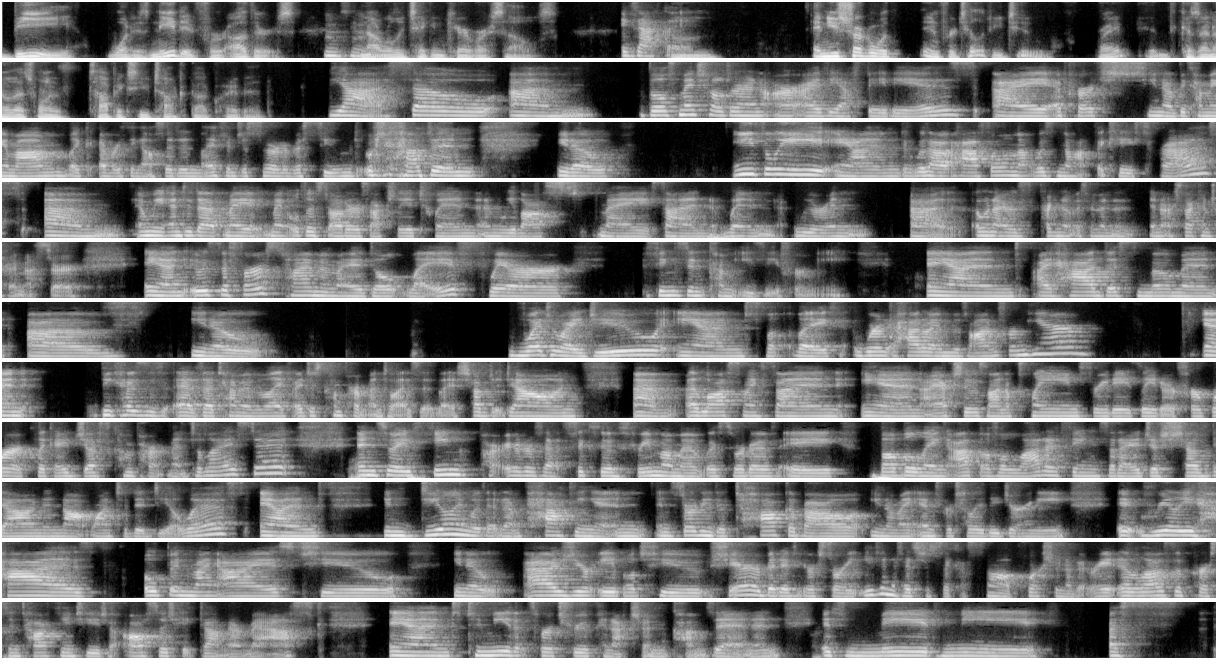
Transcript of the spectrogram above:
be what is needed for others, mm-hmm. not really taking care of ourselves. Exactly. Um, and you struggle with infertility too, right? Because I know that's one of the topics you talk about quite a bit. Yeah. So, um, both my children are IVF babies. I approached, you know, becoming a mom like everything else I did in life and just sort of assumed it would happen, you know, easily and without hassle. And that was not the case for us. Um, and we ended up, my, my oldest daughter is actually a twin and we lost my son mm-hmm. when we were in uh, when I was pregnant with him in, in our second trimester. And it was the first time in my adult life where things didn't come easy for me. And I had this moment of, you know, what do I do? And like, where, how do I move on from here? And because at that time in my life, I just compartmentalized it. I shoved it down. Um, I lost my son, and I actually was on a plane three days later for work. Like I just compartmentalized it. Wow. And so I think part of that 603 moment was sort of a bubbling up of a lot of things that I just shoved down and not wanted to deal with. And in dealing with it and unpacking it and, and starting to talk about, you know, my infertility journey, it really has opened my eyes to you know, as you're able to share a bit of your story, even if it's just like a small portion of it, right? It allows the person talking to you to also take down their mask. And to me, that's where true connection comes in. And it's made me a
